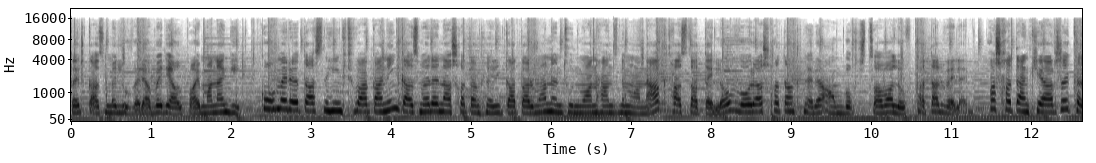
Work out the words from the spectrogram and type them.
փաստաթղթեր կազմելու վերաբերյալ պայմանագիր։ Կողմերը 15 թվականին կազմել են աշխատանքների կատարման ընդունման հանձնման ակտ, հաստատելով, որ աշխատանքները ամբողջ ծավալով կատարվել են։ Աշխատանքի արժեքը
